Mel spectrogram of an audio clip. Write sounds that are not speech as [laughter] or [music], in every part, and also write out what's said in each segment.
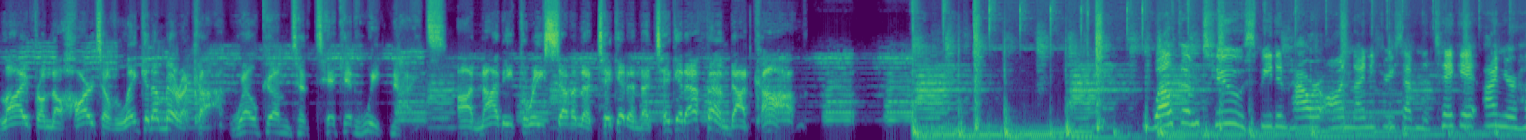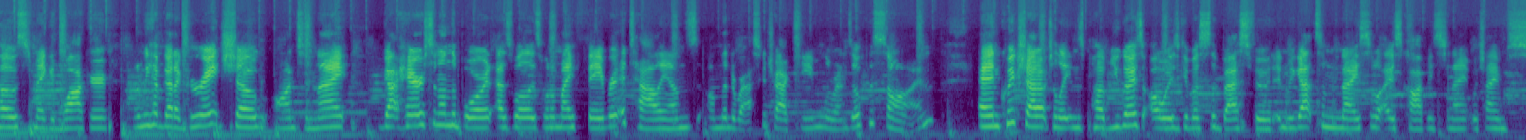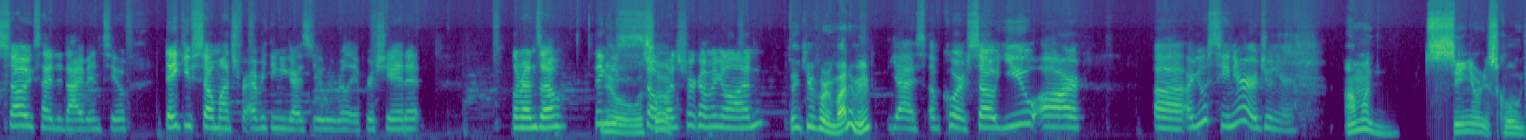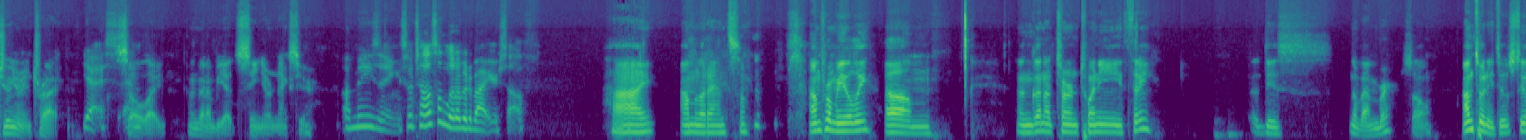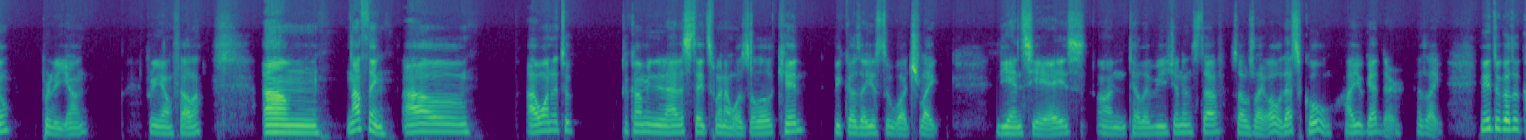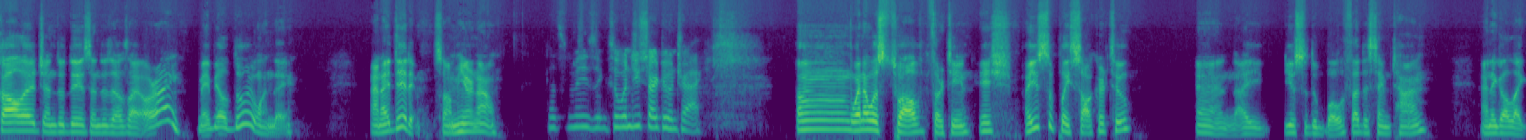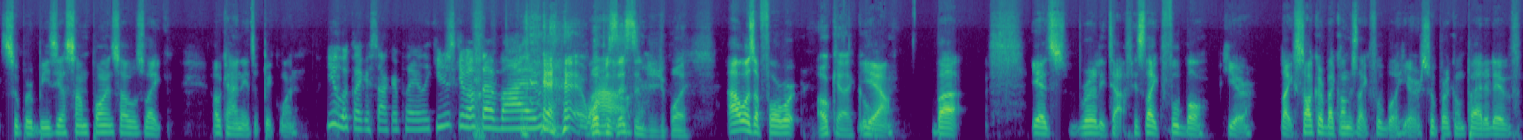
live from the heart of Lincoln, America. Welcome to Ticket Weeknights. On 93.7 The Ticket and theticketfm.com. Welcome to Speed and Power on 93.7 The Ticket. I'm your host, Megan Walker, and we have got a great show on tonight. We've got Harrison on the board, as well as one of my favorite Italians on the Nebraska track team, Lorenzo Paissan. And quick shout out to Layton's Pub. You guys always give us the best food, and we got some nice little iced coffees tonight, which I'm so excited to dive into. Thank you so much for everything you guys do. We really appreciate it. Lorenzo, thank Yo, you so up? much for coming on. Thank you for inviting me. Yes, of course. So you are uh are you a senior or a junior? I'm a senior in school, junior in track. Yes. So like I'm gonna be a senior next year. amazing. So tell us a little bit about yourself. Hi, I'm Lorenzo. [laughs] I'm from Italy. Um I'm gonna turn 23 this November. So I'm 22 still, pretty young, pretty young fella. Um, nothing. I I wanted to to come in the United States when I was a little kid because I used to watch like the NCAAs on television and stuff. So I was like, oh, that's cool. How you get there? I was like, you need to go to college and do this and do that. I was like, all right, maybe I'll do it one day. And I did it. So I'm here now. That's amazing. So when did you start doing track? Um, when I was 12, 13 ish, I used to play soccer too. And I used to do both at the same time. And I got like super busy at some point. So I was like, okay, I need to pick one. You look like a soccer player. Like you just give off that vibe. [laughs] what Wow. position did you play? I was a forward. Okay, cool. Yeah. But yeah, it's really tough. It's like football here. Like soccer back home is like football here. Super competitive.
